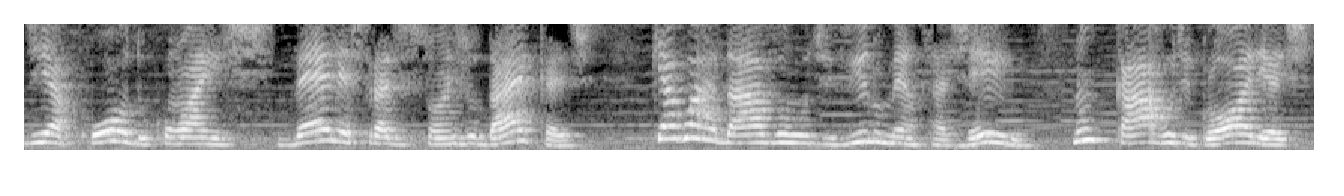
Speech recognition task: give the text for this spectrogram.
de acordo com as velhas tradições judaicas que aguardavam o divino mensageiro num carro de glórias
